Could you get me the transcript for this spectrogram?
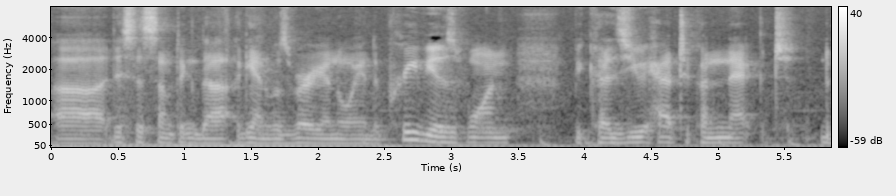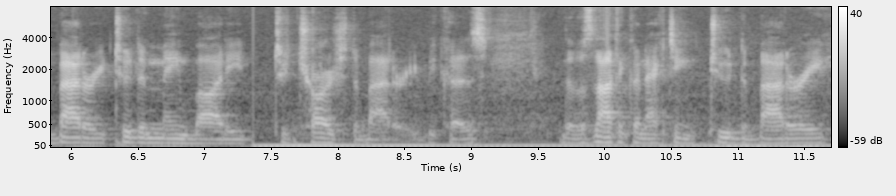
Uh, this is something that, again, was very annoying. The previous one, because you had to connect the battery to the main body to charge the battery because there was nothing connecting to the battery.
